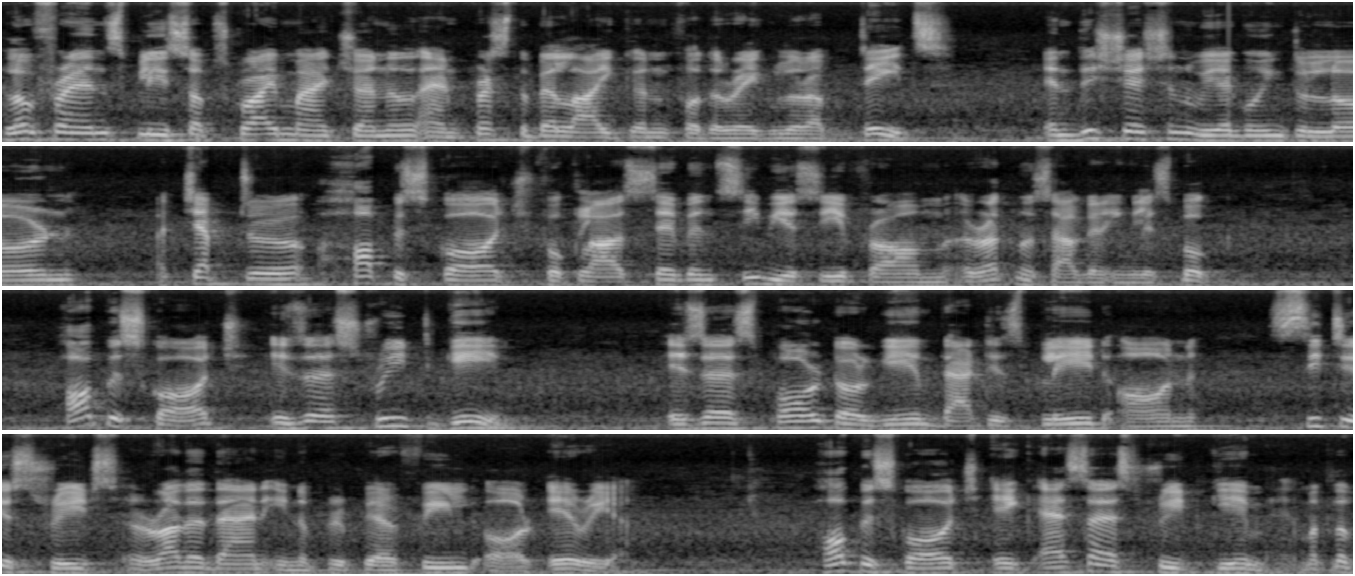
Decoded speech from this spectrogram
Hello friends, please subscribe my channel and press the bell icon for the regular updates. In this session we are going to learn a chapter Hopscotch for class 7 CBSE from Ratnasagar English book. Hopscotch is a street game. Is a sport or game that is played on city streets rather than in a prepared field or area. Hopscotch एक ऐसा स्ट्रीट गेम है मतलब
